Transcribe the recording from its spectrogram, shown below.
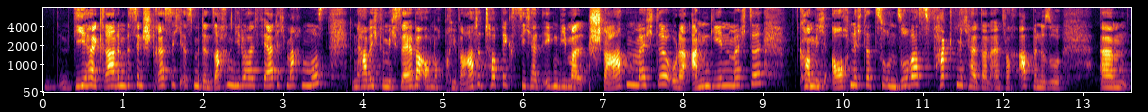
die halt gerade ein bisschen stressig ist mit den Sachen, die du halt fertig machen musst. Dann habe ich für mich selber auch noch private Topics, die ich halt irgendwie mal starten möchte oder angehen möchte. Komme ich auch nicht dazu und sowas fuckt mich halt dann einfach ab, wenn du so ähm,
